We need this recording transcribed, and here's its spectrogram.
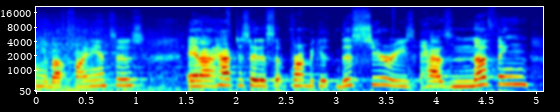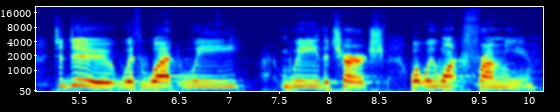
talking about finances. And I have to say this up front because this series has nothing to do with what we, we the church, what we want from you.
